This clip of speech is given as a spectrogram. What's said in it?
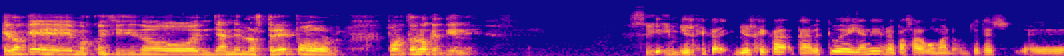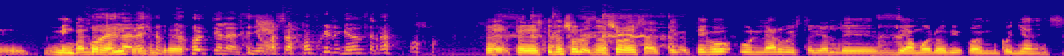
creo que hemos coincidido en Janes los tres por, por todo lo que tiene. Sí, Yo, y- yo es que, yo es que ca- cada, vez que voy a Yanis me pasa algo malo. Entonces, eh, me encanta Joder, el la rally, del pero, año, siempre- hostia, la del año pasado que se quedó encerrado. Pero, pero es que no es solo, no es solo esa. Tengo, tengo un largo historial de, de amor-odio con, con Llanes.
